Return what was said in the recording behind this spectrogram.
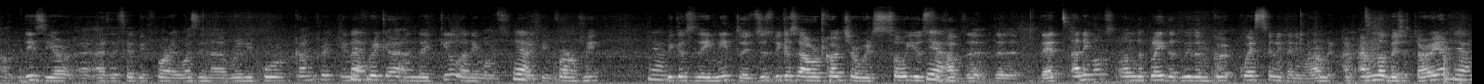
um, this year, uh, as I said before, I was in a really poor country in Yeah. Africa, and they kill animals Yeah. right in front of me Yeah. because they need to. It's just because our culture we're so used Yeah. to have the, the dead animals on the plate that we don't question it anymore. I'm, I'm- I'm not vegetarian, Yeah.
